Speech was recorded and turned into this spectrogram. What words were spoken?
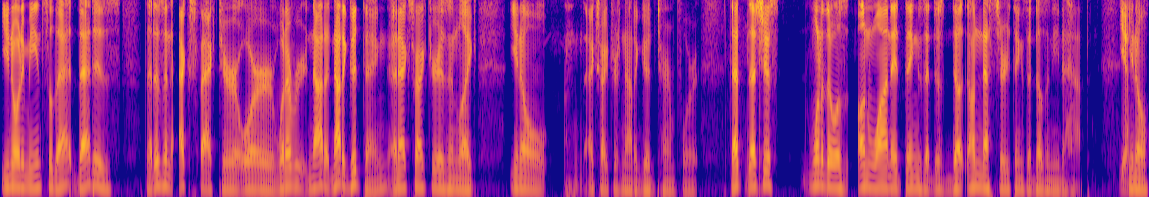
You know what I mean? So that that is that is an X factor or whatever. Not a, not a good thing. An X factor is in like, you know, X factor is not a good term for it. That that's just one of those unwanted things that just do, unnecessary things that doesn't need to happen. Yeah. You know,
